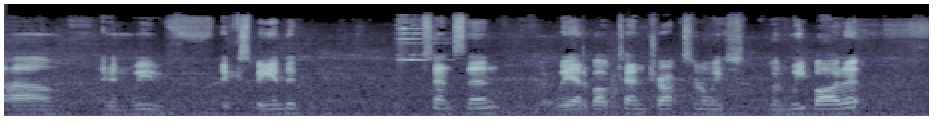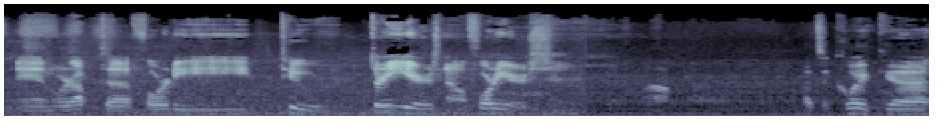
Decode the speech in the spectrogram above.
um, and we've expanded since then. We had about ten trucks when we when we bought it, and we're up to forty-two, three years now, four years. Wow, that's a quick. Uh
